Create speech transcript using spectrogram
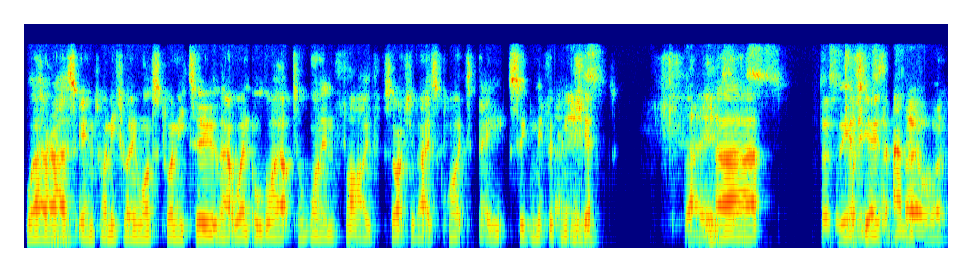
whereas in 2021 to 22, that went all the way up to one in five. So actually, that is quite a significant that shift. That is. Uh, that's, that's a 20% fail rate,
